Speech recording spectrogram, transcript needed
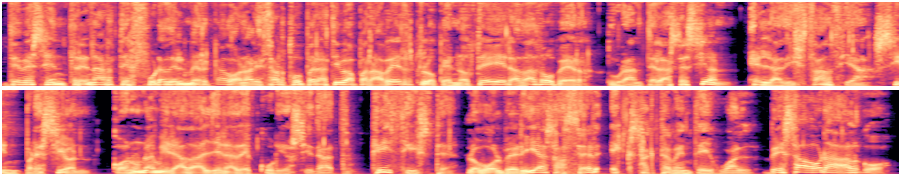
Debes entrenarte fuera del mercado, analizar tu operativa para ver lo que no te era dado ver durante la sesión, en la distancia, sin presión, con una mirada llena de curiosidad. ¿Qué hiciste? ¿Lo volverías a hacer exactamente igual? ¿Ves ahora algo?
